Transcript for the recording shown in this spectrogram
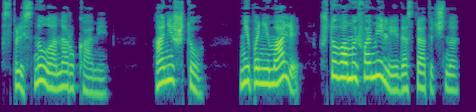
всплеснула она руками. Они что, не понимали, что вам и фамилии достаточно?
